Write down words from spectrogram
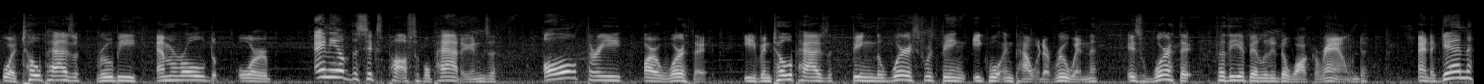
or Topaz, Ruby, Emerald, or any of the 6 possible patterns. All 3 are worth it. Even Topaz, being the worst with being equal in power to Ruin, is worth it for the ability to walk around. And again,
